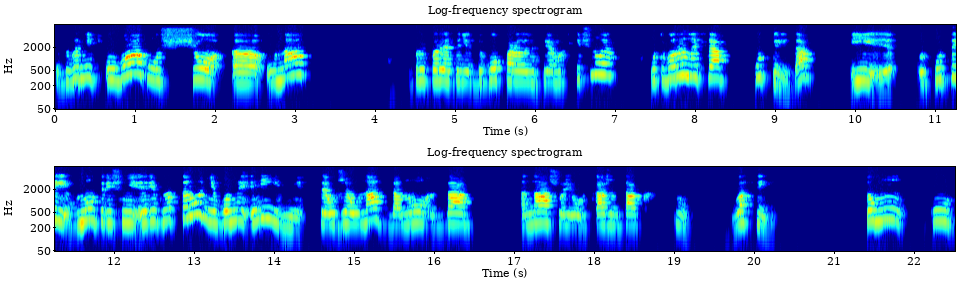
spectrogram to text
Зверніть увагу, що е, у нас при перетині двох паралельних прямих січною утворилися кути, да? і е, кути внутрішні рівносторонні, вони рівні. Це вже у нас дано за нашою, скажімо так, ну, властивість. Тому кут,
